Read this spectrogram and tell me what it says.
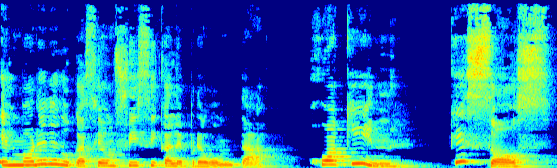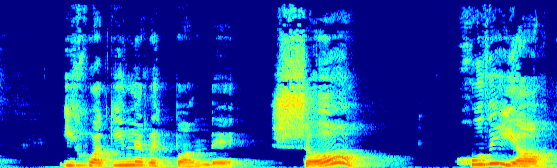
el moré de educación física le pregunta, Joaquín, ¿qué sos? Y Joaquín le responde, ¿yo? Judío.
